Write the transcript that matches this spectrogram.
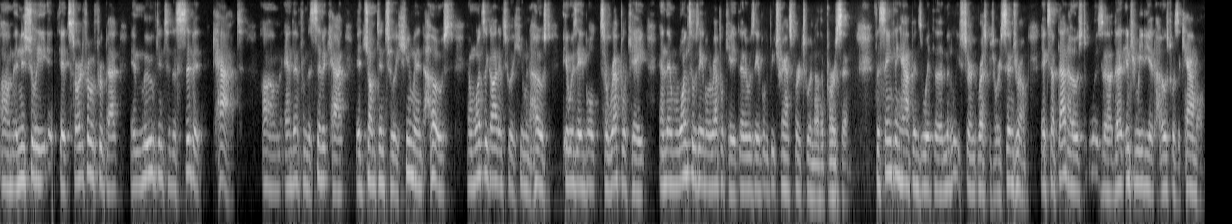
Um, initially, it, it, started from a fruit bat, it moved into the civet cat. Um, and then from the civet cat, it jumped into a human host. And once it got into a human host, it was able to replicate. And then once it was able to replicate, that it was able to be transferred to another person. The same thing happens with the Middle Eastern respiratory syndrome, except that host was uh, that intermediate host was a camel.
